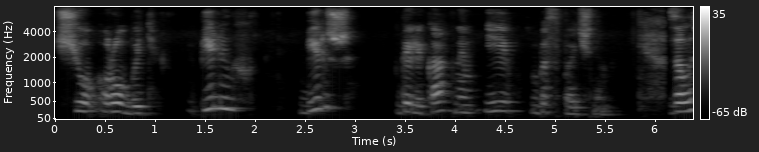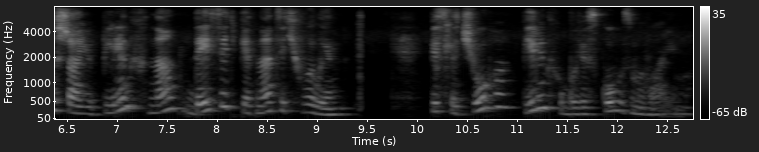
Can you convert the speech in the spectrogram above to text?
що робить пілінг більш делікатним і безпечним. Залишаю пілінг на 10-15 хвилин, після чого пілінг обов'язково змиваємо.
